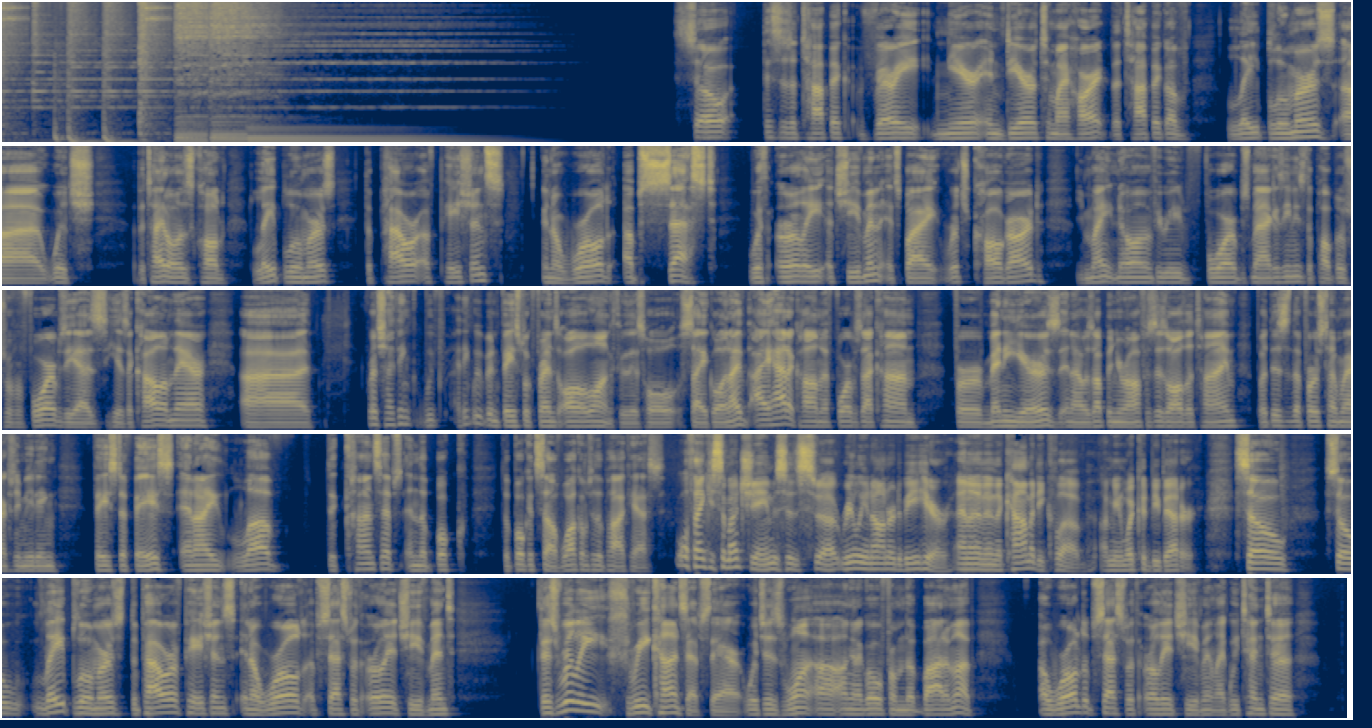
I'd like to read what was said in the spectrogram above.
So, this is a topic very near and dear to my heart the topic of late bloomers, uh, which the title is called Late Bloomers The Power of Patience in a World Obsessed with Early Achievement. It's by Rich Karlgaard. You might know him if you read Forbes magazine. He's the publisher for Forbes. He has he has a column there. Uh, Rich, I think we've I think we've been Facebook friends all along through this whole cycle. And I I had a column at Forbes.com for many years, and I was up in your offices all the time. But this is the first time we're actually meeting face to face, and I love the concepts and the book the book itself. Welcome to the podcast. Well, thank you so much, James. It's uh, really an honor to be here and in a comedy club. I mean, what could be better? So, so late bloomers, the power of patience in a world obsessed with early achievement. There's really three concepts there, which is one. Uh, I'm going to go from the bottom up. A world obsessed with early achievement, like we tend to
